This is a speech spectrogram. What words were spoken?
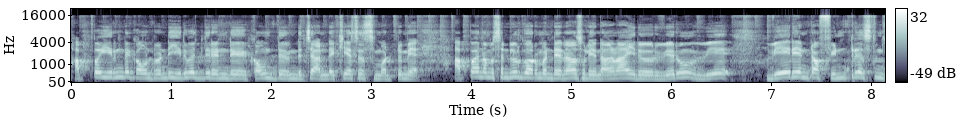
அப்போ இருந்த கவுண்ட் வந்து இருபத்தி ரெண்டு கவுண்ட் இருந்துச்சு அந்த கேசஸ் மட்டுமே. அப்போ நம்ம சென்ட்ரல் கவர்மெண்ட் என்ன சொல்லியிருந்தாங்கன்னா இது ஒரு வெறும் வே வேரியண்ட் ஆஃப் இன்ட்ரெஸ்ட்னு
